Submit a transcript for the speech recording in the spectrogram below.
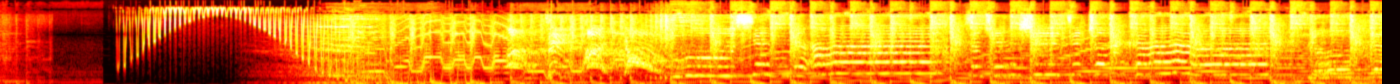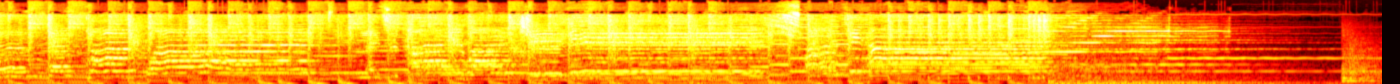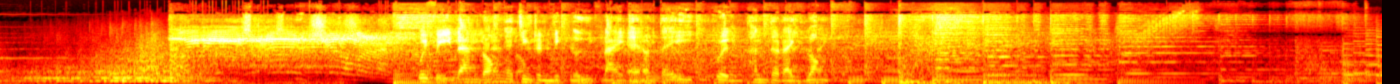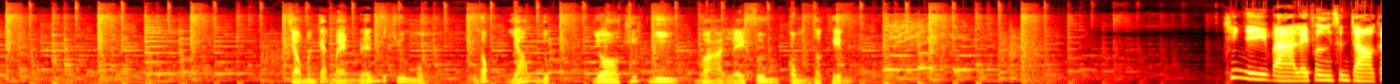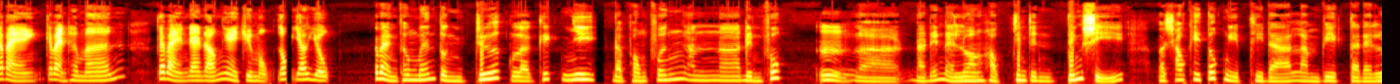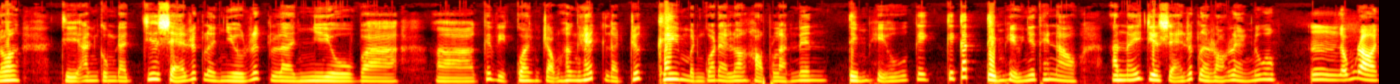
chương trình Việt ngữ Đài RTI truyền thanh từ Đài Loan. Chào mừng các bạn đến với chuyên mục Góc giáo dục do Khiết Nhi và Lệ Phương cùng thực hiện. Khiết Nhi và Lệ Phương xin chào các bạn. Các bạn thân mến, các bạn đang đón nghe chuyên mục Góc giáo dục. Các bạn thân mến, tuần trước là Khiết Nhi đã phỏng vấn anh à, Đình Phúc Ừ. là đã đến Đài Loan học chương trình tiến sĩ và sau khi tốt nghiệp thì đã làm việc tại Đài Loan thì anh cũng đã chia sẻ rất là nhiều rất là nhiều và à, cái việc quan trọng hơn hết là trước khi mình qua Đài Loan học là nên tìm hiểu cái cái cách tìm hiểu như thế nào anh ấy chia sẻ rất là rõ ràng đúng không? Ừ, đúng rồi.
